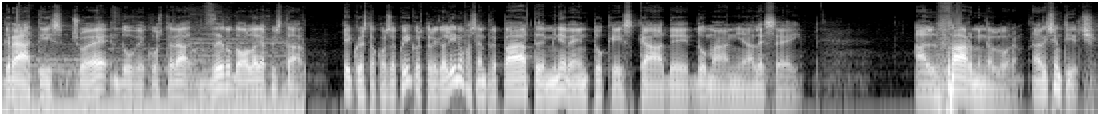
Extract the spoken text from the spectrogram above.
gratis, cioè dove costerà 0 dollari acquistarlo. E questa cosa qui, questo regalino, fa sempre parte del mini evento che scade domani alle 6. Al farming allora, a risentirci.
